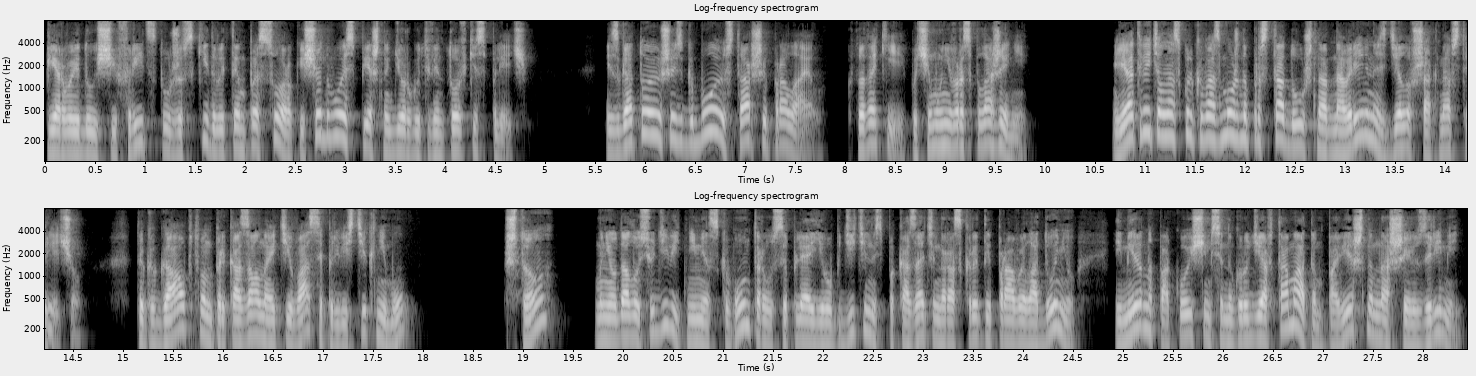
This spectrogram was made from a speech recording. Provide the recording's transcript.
Первый идущий фриц тут же вскидывает МП-40, еще двое спешно дергают винтовки с плеч. Изготовившись к бою, старший пролаял. Кто такие? Почему не в расположении? Я ответил, насколько возможно, простодушно, одновременно сделав шаг навстречу. Так Гауптман приказал найти вас и привести к нему. Что? Мне удалось удивить немецкого унтера, усыпляя его бдительность показательно раскрытой правой ладонью и мирно покоящимся на груди автоматом, повешенным на шею за ремень.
